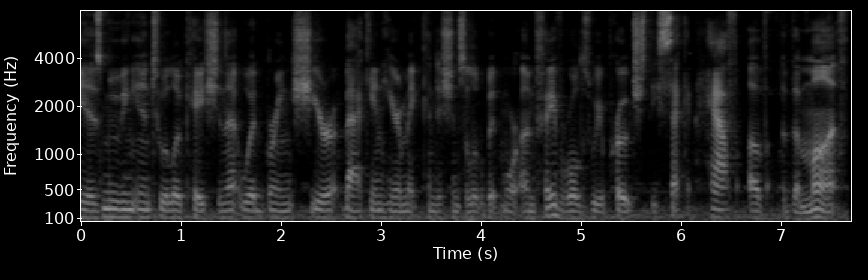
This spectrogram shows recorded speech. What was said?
is moving into a location that would bring shear back in here and make conditions a little bit more unfavorable as we approach the second half of the month.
